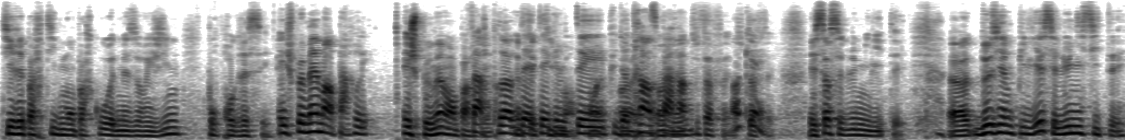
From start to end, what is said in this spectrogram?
tirer parti de mon parcours et de mes origines pour progresser. Et je peux même en parler. Et je peux même en parler. Faire preuve d'intégrité et puis de transparence. tout à fait, Ok. tout à fait. Et ça, c'est de l'humilité. Euh, deuxième pilier, c'est l'unicité.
